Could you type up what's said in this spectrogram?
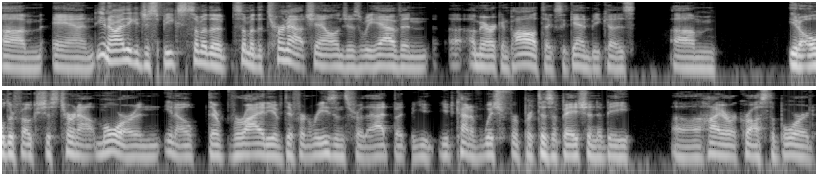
Um, and you know, I think it just speaks some of the some of the turnout challenges we have in uh, American politics again, because um, you know, older folks just turn out more. And, you know, there are a variety of different reasons for that, but you, would kind of wish for participation to be uh, higher across the board.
